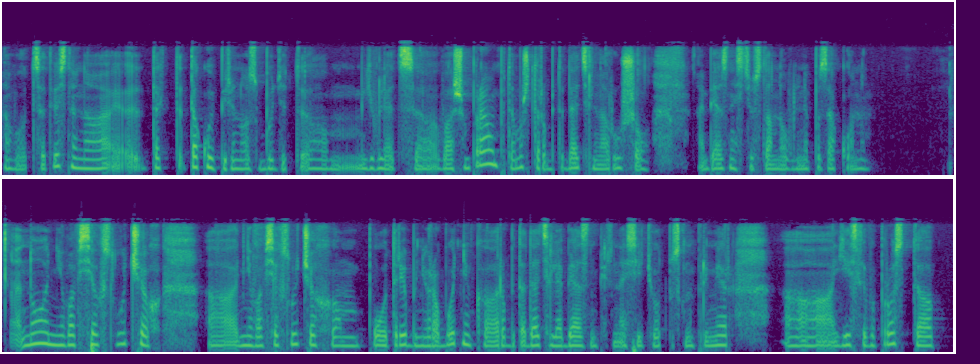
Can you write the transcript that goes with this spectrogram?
Вот, соответственно, э, так, такой перенос будет эм, являться вашим правом, потому что работодатель нарушил обязанности, установленные по закону. Но не во всех случаях, а, не во всех случаях эм, по требованию работника работодатель обязан переносить отпуск. Например, а, если вы просто Э,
